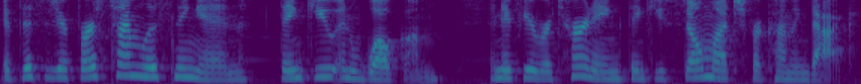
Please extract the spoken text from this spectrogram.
If this is your first time listening in, thank you and welcome. And if you're returning, thank you so much for coming back.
